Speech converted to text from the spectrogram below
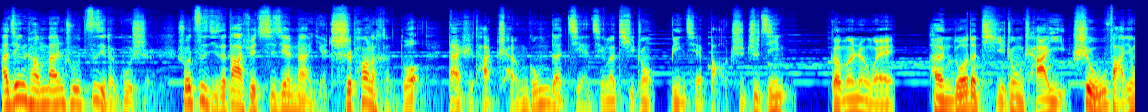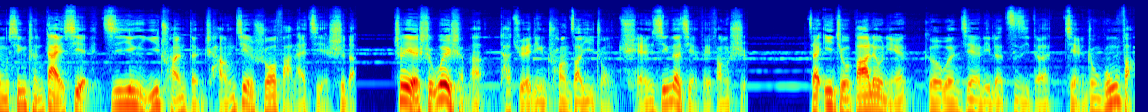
他经常搬出自己的故事，说自己在大学期间呢也吃胖了很多，但是他成功的减轻了体重，并且保持至今。格温认为。很多的体重差异是无法用新陈代谢、基因遗传等常见说法来解释的，这也是为什么他决定创造一种全新的减肥方式。在一九八六年，格温建立了自己的减重功法，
